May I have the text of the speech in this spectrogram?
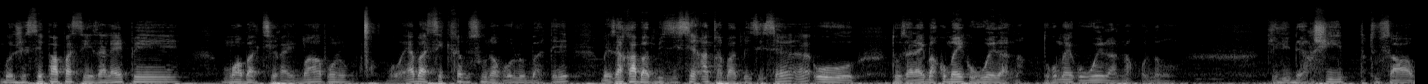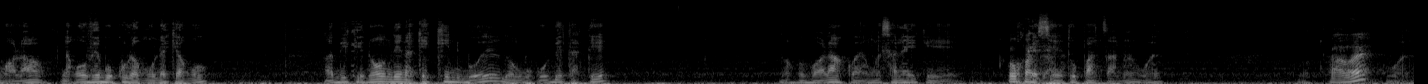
bon je sais pas parce ezalaki mpe mwa batiraillement mpono bon ya basecret mosusu na koloba te mais ezaka bamusicien entre bamusicien hein, oyo tozalaki bakomaki kowelana tokomaki kowelana kono ki leadership tout ça voilà. Yango ve beaucoup namonaki yango abike non nde nake kini boye donc te donc voilà quoi. Yango esalaki ke Opanza. orchestre topanzana ouais. Ah ouais? Ouais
